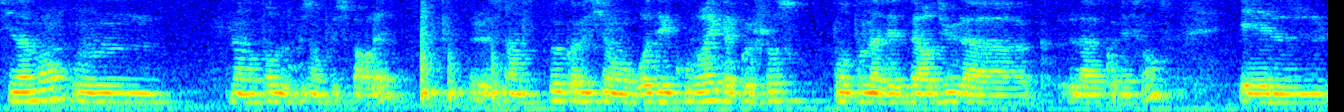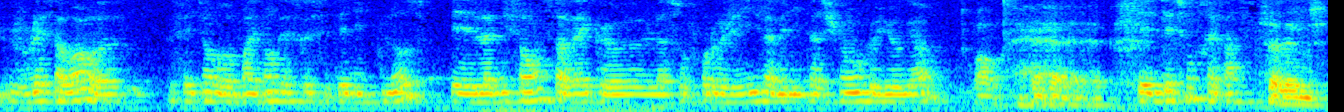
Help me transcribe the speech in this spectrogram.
finalement, on en entend de plus en plus parler. Euh, C'est un peu comme si on redécouvrait quelque chose dont on avait perdu la, la connaissance. Et je voulais savoir, euh, effectivement, dans un premier temps, qu'est-ce que c'était l'hypnose et la différence avec euh, la sophrologie, la méditation, le yoga. C'est une question très vaste. Challenge.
